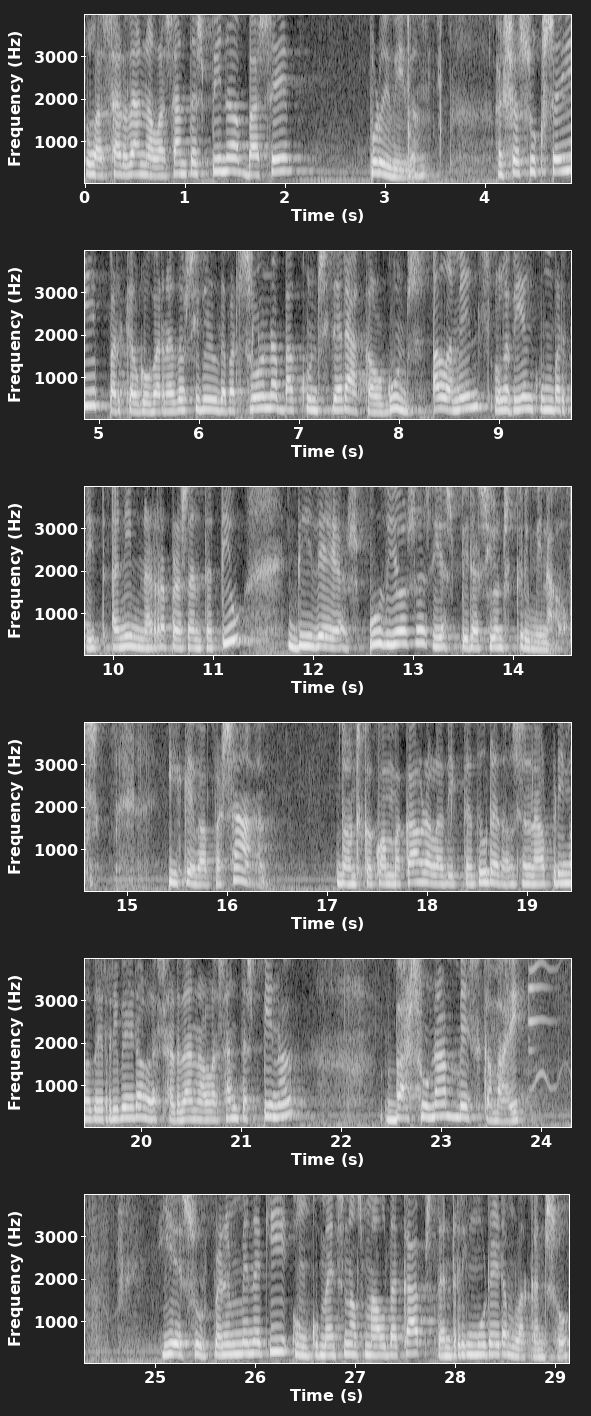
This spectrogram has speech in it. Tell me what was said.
la sardana La Santa Espina va ser prohibida. Això succeí perquè el governador civil de Barcelona va considerar que alguns elements l'havien convertit en himne representatiu d'idees odioses i aspiracions criminals. I què va passar? Doncs que quan va caure la dictadura del general Primo de Rivera, la sardana a la Santa Espina va sonar més que mai. I és sorprenentment aquí on comencen els maldecaps d'Enric Morera amb la cançó.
